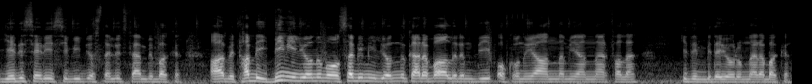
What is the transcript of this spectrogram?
7 serisi videosuna lütfen bir bakın. Abi tabii 1 milyonum olsa 1 milyonluk araba alırım deyip o konuyu anlamayanlar falan. Gidin bir de yorumlara bakın.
